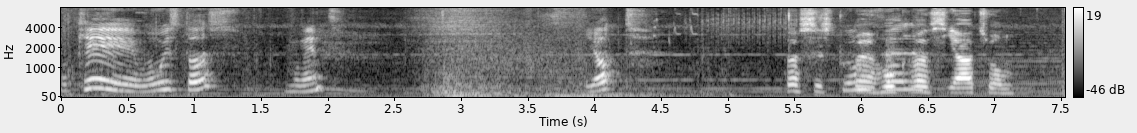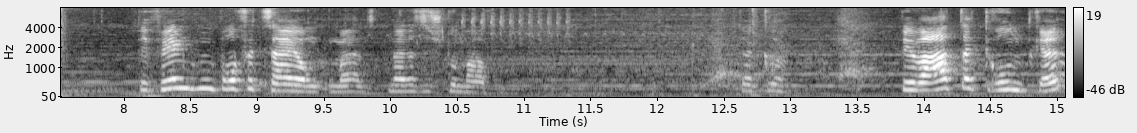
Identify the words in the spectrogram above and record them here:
Okay, wo ist das? Moment. J. Das ist bei Sturmfell. Hogras Jahrturm. Die fehlenden Prophezeiung. Nein, das ist Sturmhafen. Der Gr bewahrter Grund, gell?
